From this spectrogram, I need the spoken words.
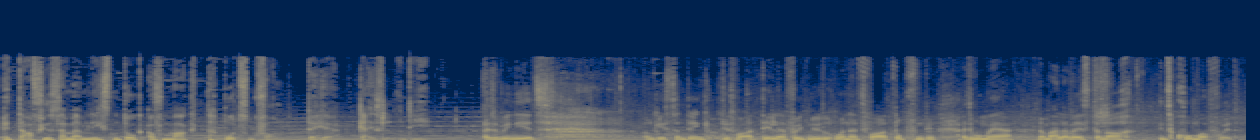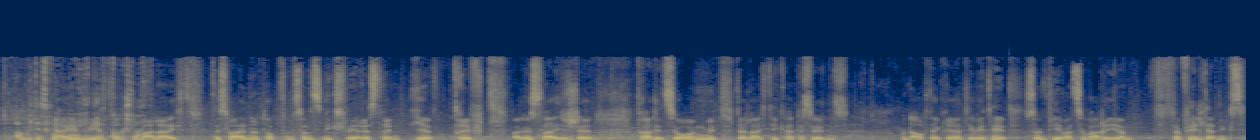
Äh, Dafür sind wir am nächsten Tag auf dem Markt nach Bozen gefahren, der Herr Geisel. Also wenn ich jetzt an gestern denke, das war ein Teller voll Knödel, einer, das war ein Topfen. Also wo man ja normalerweise danach ins Koma fällt. Aber das war Ja, leicht, ich hab gar geschlafen. War leicht. Das war ja nur Topfen, sonst nichts Schweres drin. Hier trifft eine österreichische Tradition mit der Leichtigkeit des Südens. Und auch der Kreativität, so ein Thema zu variieren. Da fehlt ja nichts.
